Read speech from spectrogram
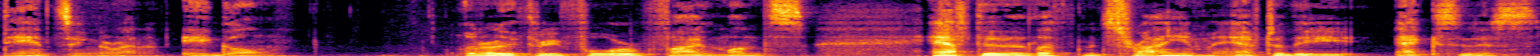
dancing around an eigel. Literally three, four, five months after they left Mitzrayim, after the Exodus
